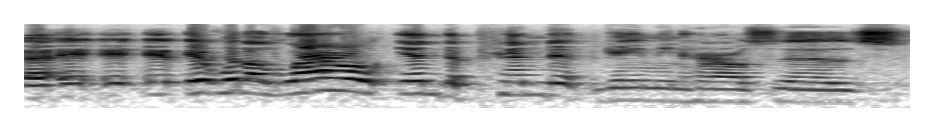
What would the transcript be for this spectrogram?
Uh, it, it, it would allow independent gaming houses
